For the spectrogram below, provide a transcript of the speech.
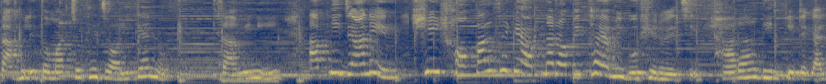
তাহলে তোমার চোখে জল কেন? দামিনী, আপনি জানেন, সেই সকাল থেকে আপনার অপেক্ষায় আমি বসে রয়েছি। সারা দিন কেটে গেল।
